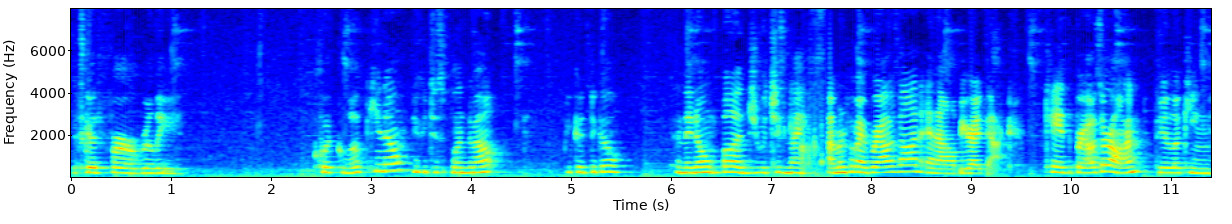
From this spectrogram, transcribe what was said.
it's good for really quick look, you know? You could just blend them out be good to go. And they don't budge, which is nice. I'm gonna put my brows on and I'll be right back. Okay, the brows are on. They're looking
